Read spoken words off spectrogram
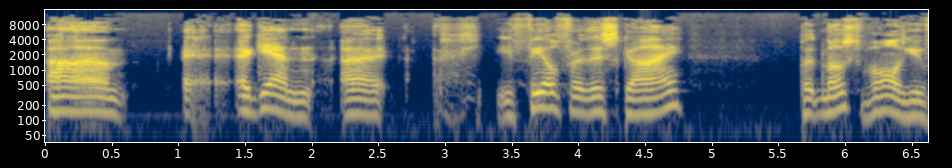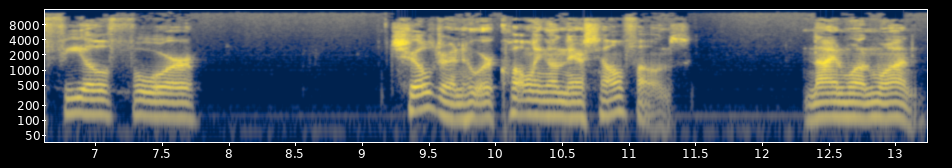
Um, again, uh, you feel for this guy, but most of all, you feel for children who are calling on their cell phones 911.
